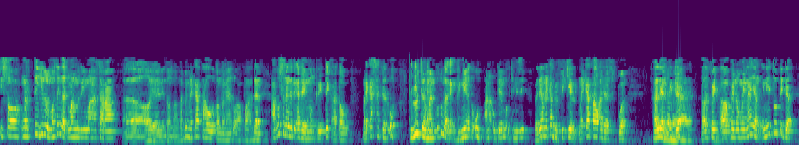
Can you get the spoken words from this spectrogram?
iso ngerti gitu maksudnya nggak cuma menerima secara eh, oh ya ini tonton. Tapi mereka tahu tontonnya itu apa. Dan aku seneng ketika ada yang mengkritik atau mereka sadar oh dulu zamanku tuh nggak kayak gini atau oh anak UGM kok gini sih. Berarti mereka berpikir. Mereka tahu ada sebuah hal yang Fenomena. tidak hal fe- eh, fenomena yang ini tuh tidak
